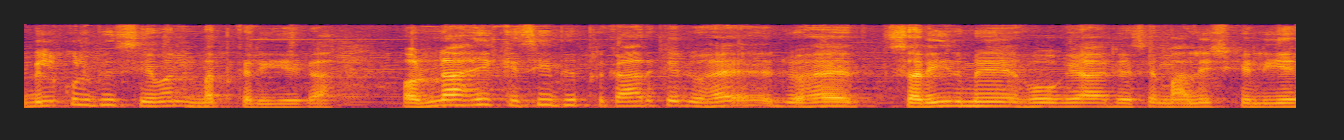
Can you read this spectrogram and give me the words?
बिल्कुल भी सेवन मत करिएगा। और ना ही किसी भी प्रकार के जो है जो है शरीर में हो गया, जैसे मालिश के लिए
